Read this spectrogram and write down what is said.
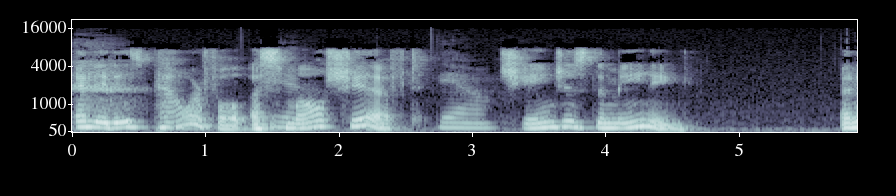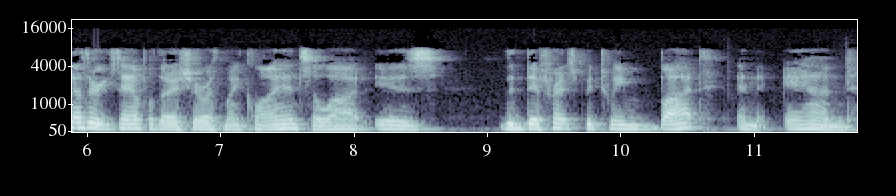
and it is powerful a small yeah. shift yeah. changes the meaning another example that i share with my clients a lot is the difference between but and and.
